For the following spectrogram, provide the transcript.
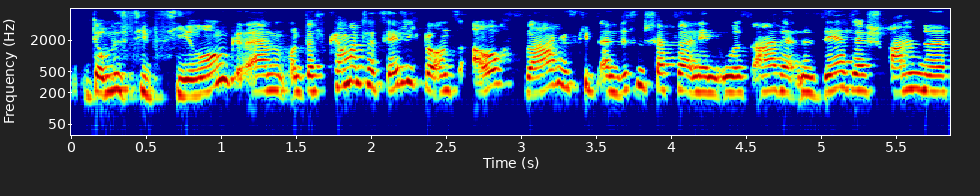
Domestizierung. Ähm, und das kann man tatsächlich bei uns auch sagen. Es gibt einen Wissenschaftler in den USA, der hat eine sehr, sehr spannende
